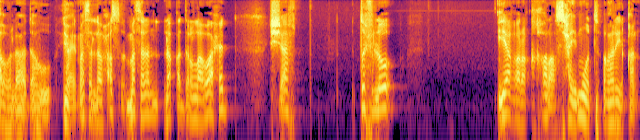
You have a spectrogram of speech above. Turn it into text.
أولاده. يعني مثلا لو حصل مثلا لا قدر الله واحد شاف طفله يغرق خلاص حيموت غريقا.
